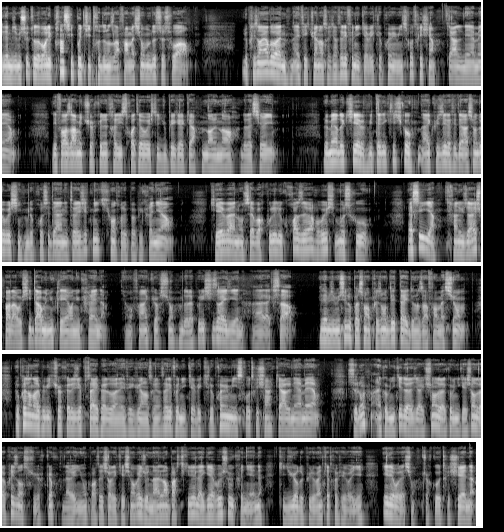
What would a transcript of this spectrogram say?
Mesdames et messieurs, tout d'abord les principaux titres de nos informations de ce soir. Le président Erdogan a effectué un entretien téléphonique avec le Premier ministre autrichien Karl Nehammer. Les forces armées turques neutralisent trois terroristes du PKK dans le nord de la Syrie. Le maire de Kiev, Vitaly Klitschko, a accusé la Fédération de Russie de procéder à un nettoyage ethnique contre le peuple ukrainien. Kiev a annoncé avoir coulé le croiseur russe Moscou. La CIA craint l'usage par la Russie d'armes nucléaires en Ukraine. Et enfin, incursion de la police israélienne à Al-Aqsa. Mesdames et messieurs, nous passons à présent au détail de nos informations. Le président de la République turque Recep Tayyip Erdogan a effectué un entretien téléphonique avec le Premier ministre autrichien Karl Nehammer. Selon un communiqué de la direction de la communication de la présidence turque, la réunion portait sur les questions régionales, en particulier la guerre russo-ukrainienne qui dure depuis le 24 février et les relations turco-autrichiennes.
